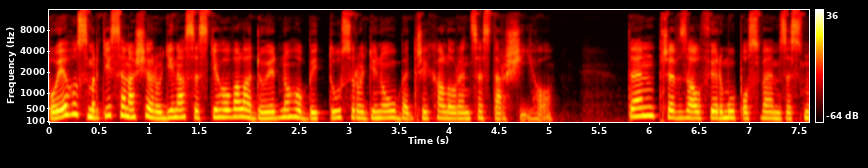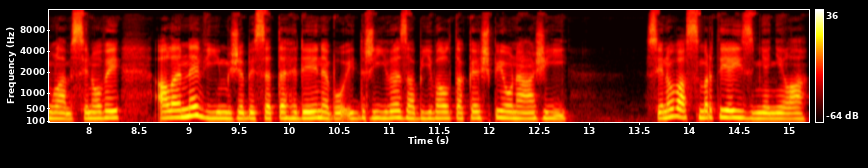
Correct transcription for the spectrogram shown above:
Po jeho smrti se naše rodina sestěhovala do jednoho bytu s rodinou Bedřicha Lorence staršího. Ten převzal firmu po svém zesnulém synovi, ale nevím, že by se tehdy nebo i dříve zabýval také špionáží. Synova smrt jej změnila,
